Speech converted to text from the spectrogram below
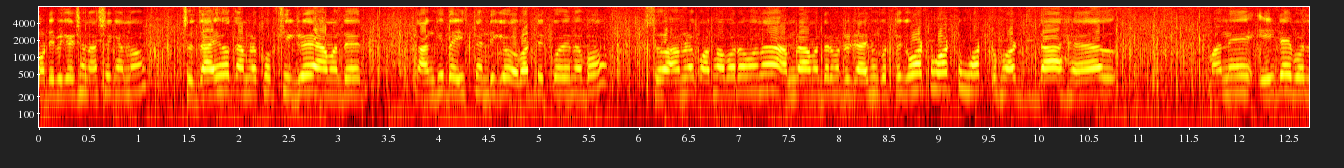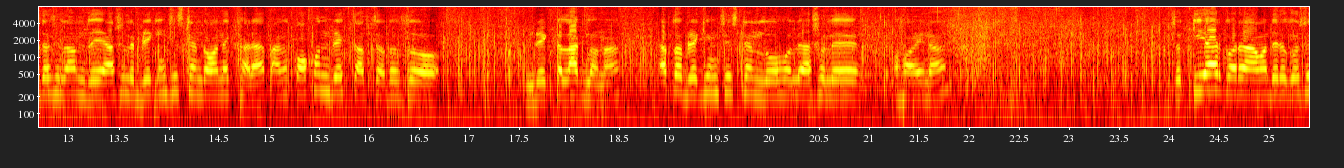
নোটিফিকেশান আসে কেন? সো যাই হোক, আমরা খুব শীঘ্রই আমাদের কাঙ্ক্ষিত স্থানটিকে ওভারটেক করে নেব। সো আমরা কথা বলব না, আমরা আমাদের মতো ড্রাইভিং করতে what what what what the hell মানে এইটাই বলতেছিলাম যে আসলে ব্রেকিং সিস্টেমটা অনেক খারাপ। আমি কখন ব্রেক চাচ্ছি অথচ ব্রেকটা লাগল না। এত ব্রেকিং সিস্টেম লো হলে আসলে হয় না। তো কি আর করা? আমাদের কিছু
